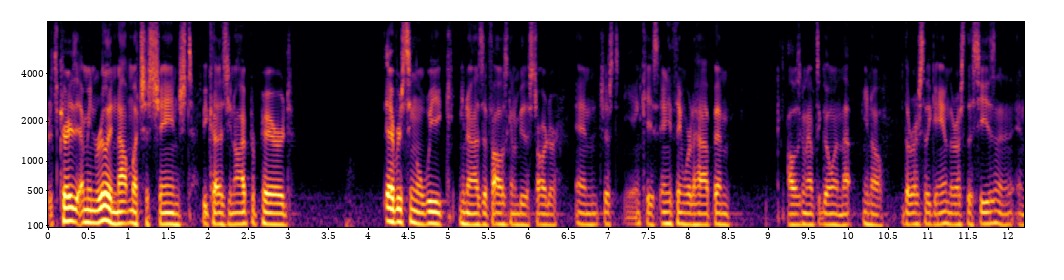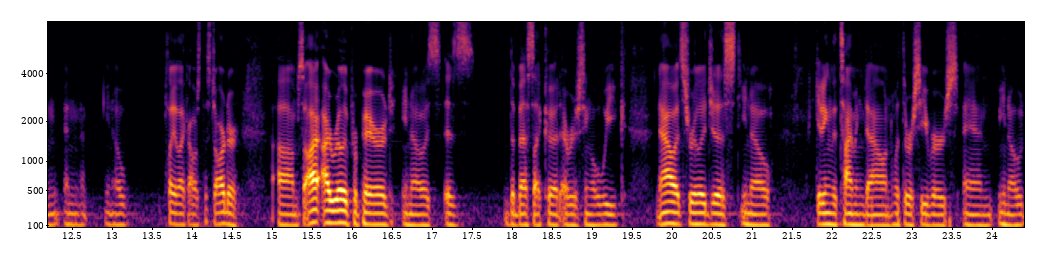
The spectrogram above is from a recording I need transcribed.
it's crazy. I mean, really, not much has changed because you know I prepared every single week, you know, as if I was going to be the starter, and just in case anything were to happen, I was going to have to go in that you know the rest of the game, the rest of the season, and and, and you know play like I was the starter. Um, so I, I really prepared, you know, as as the best I could every single week. Now it's really just you know getting the timing down with the receivers and you know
